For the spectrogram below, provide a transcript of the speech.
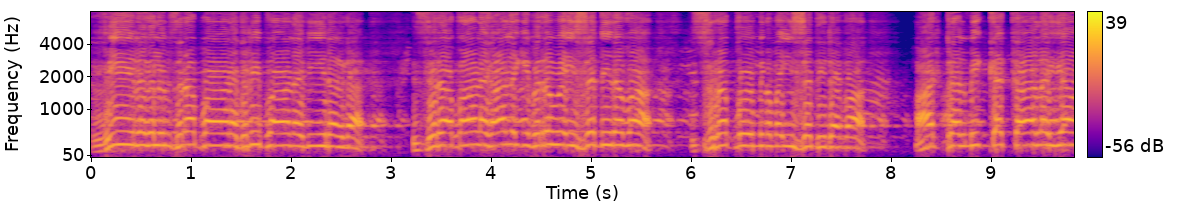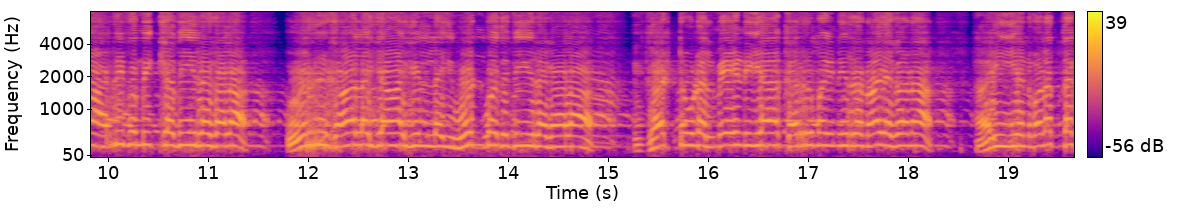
வீரர்களும் சிறப்பான துடிப்பான வீரர்கள். சிறப்பான காலைக்கு பெருமை சதிரவா சிறப்பு பெருமை சதிரவா ஆற்றல் மிக்க காளையா அறிவு மிக்க வீரர்களா? ஒரு காளையா இல்லை ஒன்பது வீரர்களா? கட்டுடல் மேனியா கருமை நிற நாயகனா? ஐயன் வளர்த்த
